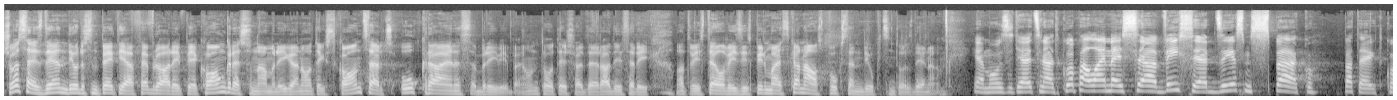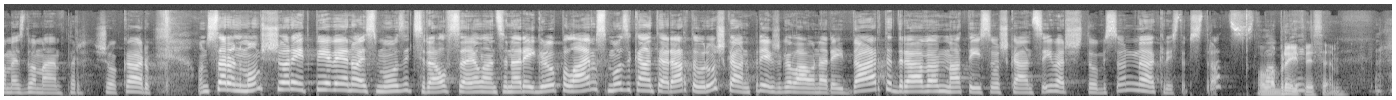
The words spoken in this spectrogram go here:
Šo sestdienu, 25. februārī, pie kongresa un Rīgā notiks koncerts Ukrainas brīvībai. Un to tiešraidē radīs arī Latvijas televīzijas pirmais kanāls pulksten 12. dienā. Jā, mūziķi aicināti kopā, lai mēs visi ar dziesmas spēku pateiktu, ko mēs domājam par šo karu. Un sarunu mums šorīt pievienojas mūziķis Ralfs Eilants un arī grupa Laimas muzikanti ar Arturu Uškānu priekšgalā un arī Dārta Drava, Matīs Uškāns, Ivars Štubis un Kristaps Strats. Labrīt, Labrīt visiem!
